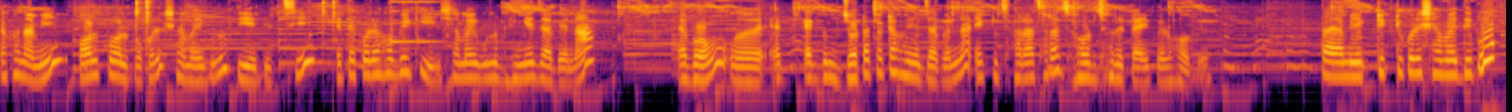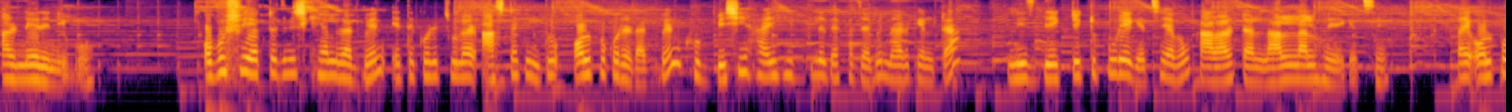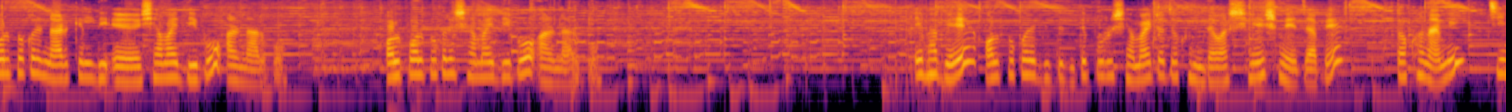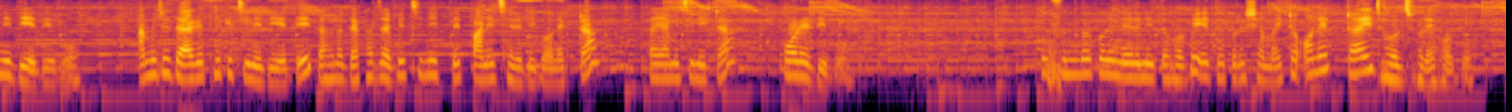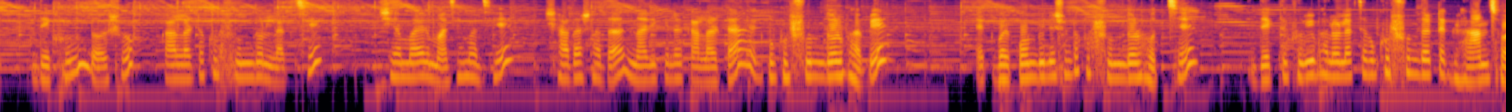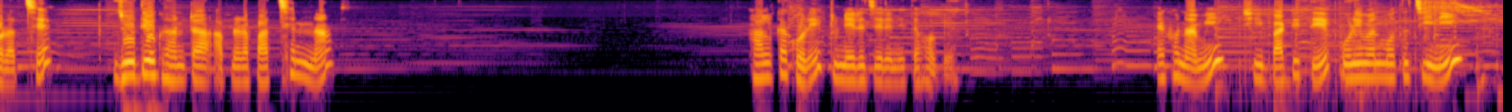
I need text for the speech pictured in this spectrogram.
এখন আমি অল্প অল্প করে সেমাইগুলো দিয়ে দিচ্ছি। এতে করে হবে কি সেমাইগুলো ভেঙে যাবে না এবং একদম জটা চটা হয়ে যাবে না, একটু ছাড়া ছাড়া ঝরঝরে টাইপের হবে। তাই আমি একটু একটু করে সেমাই দিব আর নেড়ে নিব। অবশ্যই একটা জিনিস খেয়াল রাখবেন, এতে করে চুলার আঁচটা কিন্তু অল্প করে রাখবেন, খুব বেশি হাই হিট দিলে দেখা যাবে নারকেলটা নিচ দিয়ে একটু একটু পুড়ে গেছে এবং কালারটা লাল লাল হয়ে গেছে। তাই অল্প অল্প করে নারকেল সেমাই দিব আর নাড়ব। অল্প অল্প করে সেমাই দিব আর নাড়ব। এভাবে অল্প করে দিতে দিতে পুরো সেমাইটা যখন দেওয়া শেষ হয়ে যাবে, তখন আমি চিনি দিয়ে দেব। আমি যদি আগে থেকে চিনি দিয়ে দিই, তাহলে দেখা যাবে চিনিতে পানি ছেড়ে দিবে অনেকটা। তাই আমি চিনিটা পরে দিব। খুব সুন্দর করে নেড়ে নিতে হবে, এতে করে সেমাইটা অনেকটাই ঝরঝরে হবে। দেখুন দর্শক, কালারটা খুব সুন্দর লাগছে। সেমাইয়ের মাঝে মাঝে সাদা সাদা নারিকেলের কালারটা একদম খুব সুন্দরভাবে একবার কম্বিনেশনটা খুব সুন্দর হচ্ছে। দেখতে খুবই ভালো লাগছে এবং খুব সুন্দর একটা ঘ্রাণ ছড়াচ্ছে। যদিও ঘ্রাণটা আপনারা পাচ্ছেন না, হালকা করে একটু নেড়ে চেড়ে নিতে হবে। এখন আমি সেই বাটিতে পরিমাণ মতো চিনি,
